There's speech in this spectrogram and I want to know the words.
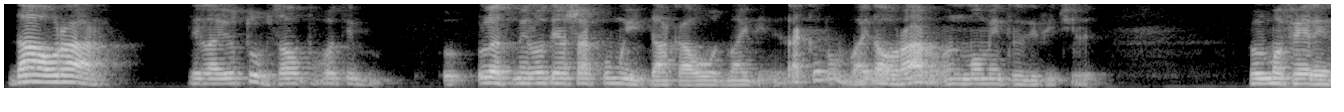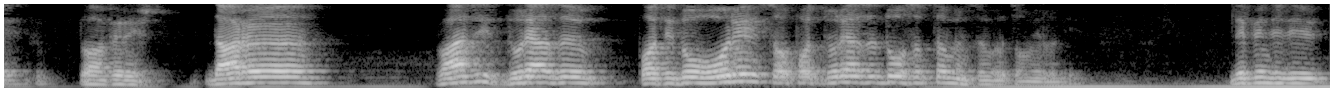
Dau rar de la YouTube sau poate uh, lăs melodia așa cum e, dacă aud mai bine. Dacă nu, mai dau rar în momentele dificile. Îl mă feresc Doamne ferește. Dar, uh, v-am zis, durează poate două ore sau poate durează două săptămâni să învăț o melodie. Depinde de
